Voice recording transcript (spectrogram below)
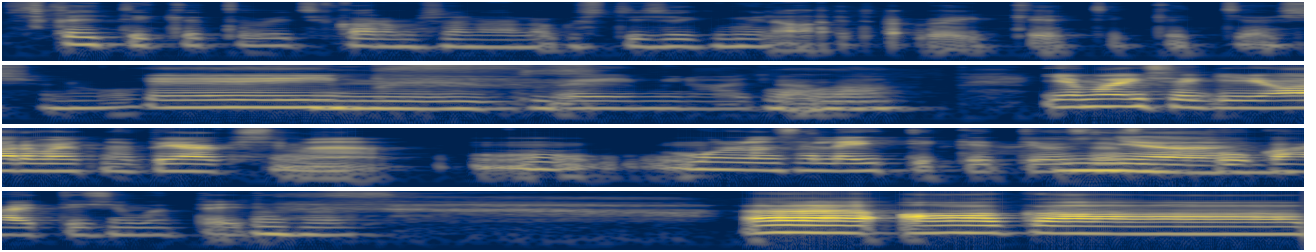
-hmm. sest etikett on veits karm sõna, nagu sest isegi mina ei tea kõiki etiketi asju nagu. ei, Ei, mina ei tea ka Mhm. ja ma isegi ei arva, et me peaksime, mul on selle etiketi osas Jaa. nagu kahetisi mõtteid Mhm. äh,. aga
